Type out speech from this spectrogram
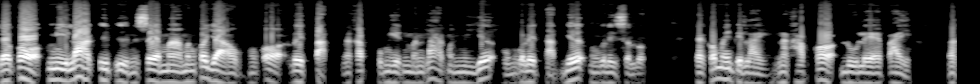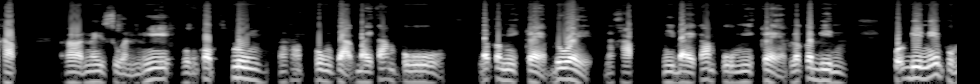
แล้วก็มีรากอื่นๆแซมมามันก็ยาวผมก็เลยตัดนะครับ ผมเห็นมันรากมันมีเยอะ ผมก็เลยตัดเยอะผมก็เลยสลด แต่ก็ไม่เป็นไรนะครับ ก็ดูแลไปนะครับในส่วนนี้ผมก็ปรุงนะครับ ปรุงจากใบก้ามปู แล้วก็มีแกลบด้วยนะครับ มีใบก้ามปูมีแกลบแล้วก็ดินพวกดินนี้ผม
